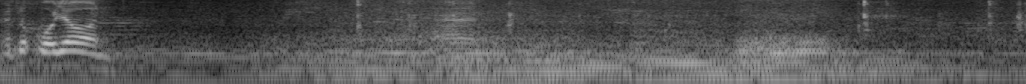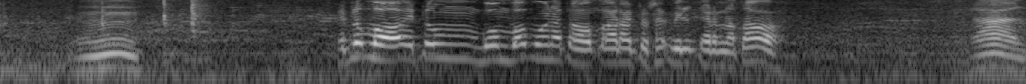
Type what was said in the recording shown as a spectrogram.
Ito po yon. Ito po, itong bomba po na to para to sa filter na to. Yan.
